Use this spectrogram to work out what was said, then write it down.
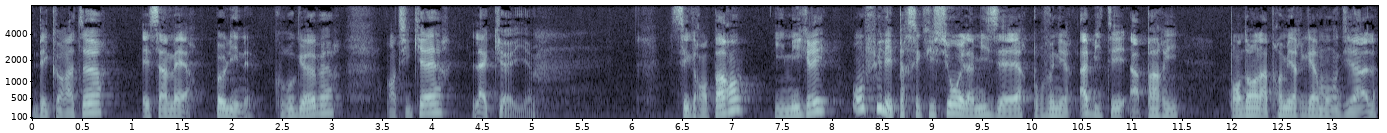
décorateur, et sa mère Pauline Grugeber, antiquaire, l'accueille. Ses grands-parents, immigrés, ont fui les persécutions et la misère pour venir habiter à Paris pendant la Première Guerre mondiale,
